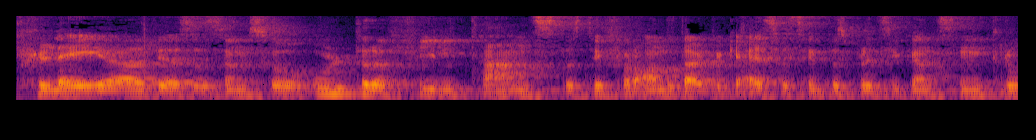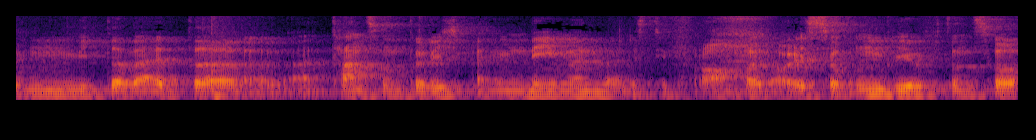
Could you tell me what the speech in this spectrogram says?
Player, der sozusagen so ultra viel tanzt, dass die Frauen total begeistert sind, dass plötzlich die ganzen Gruppenmitarbeiter äh, Tanzunterricht bei ihm nehmen, weil es die Frauen halt alles so umwirft und so.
